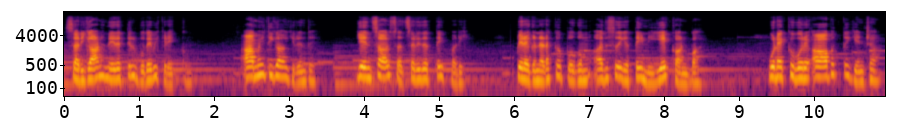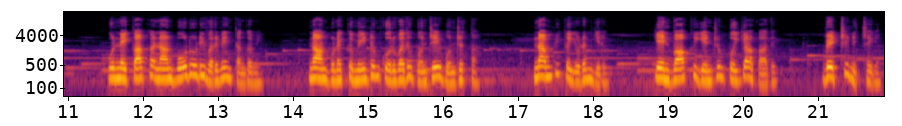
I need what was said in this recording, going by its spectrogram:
சரியான நேரத்தில் உதவி கிடைக்கும். அமைதியாயிருந்து என் சால் சச்சரிதத்தை படி. பிறகு நடக்கப் போகும் அதிசயத்தை நீயே காண்பாய். உனக்கு ஒரு ஆபத்து என்றால் உன்னை காக்க நான் ஓடோடி வருவேன் தங்கமே. நான் உனக்கு மீண்டும் கூறுவது ஒன்றே ஒன்றுதான். நம்பிக்கையுடன் இரு. என் வாக்கு என்றும் பொய்யாகாது. வெற்றி நிச்சயம்.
